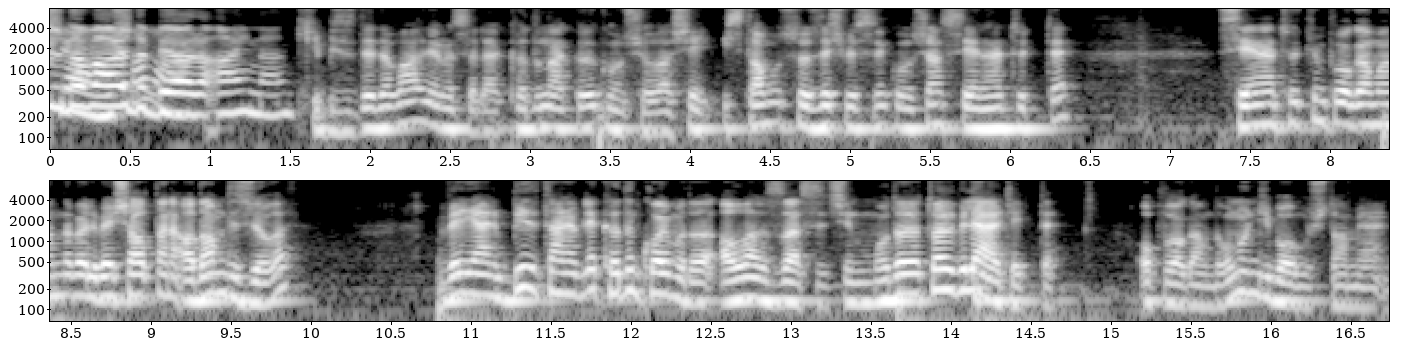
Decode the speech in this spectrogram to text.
Twitter'da vardı ama. bir ara aynen. Ki bizde de var ya mesela kadın hakları konuşuyorlar. Şey İstanbul Sözleşmesi'ni konuşan CNN Türk'te. CNN Türk'ün programlarında böyle 5-6 tane adam diziyorlar. Ve yani bir tane bile kadın koymadı Allah rızası için. Moderatör bile erkekti. O programda. Onun gibi olmuştu ama yani.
